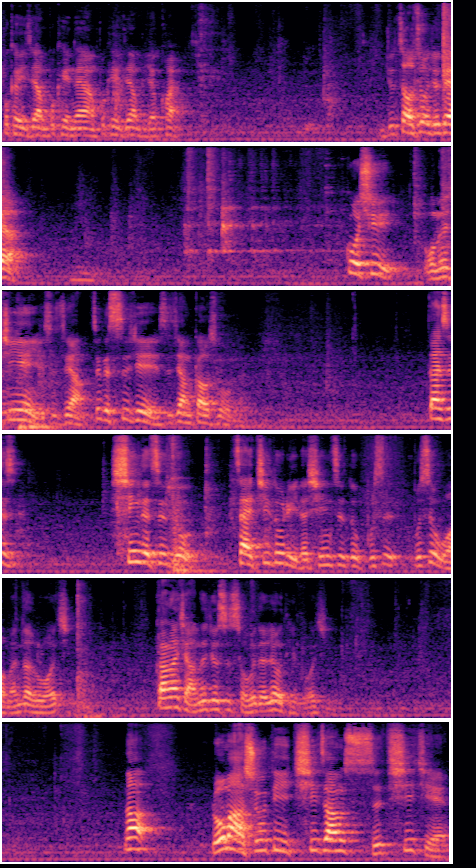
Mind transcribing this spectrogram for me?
不可以这样，不可以那样，不可以这样比较快，你就照做就对了。过去我们的经验也是这样，这个世界也是这样告诉我们。但是新的制度，在基督里的新制度，不是不是我们的逻辑。刚刚讲的就是所谓的肉体逻辑。那罗马书第七章十七节，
